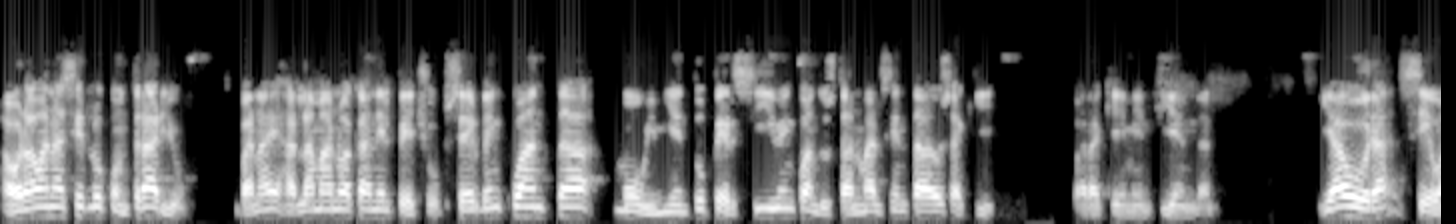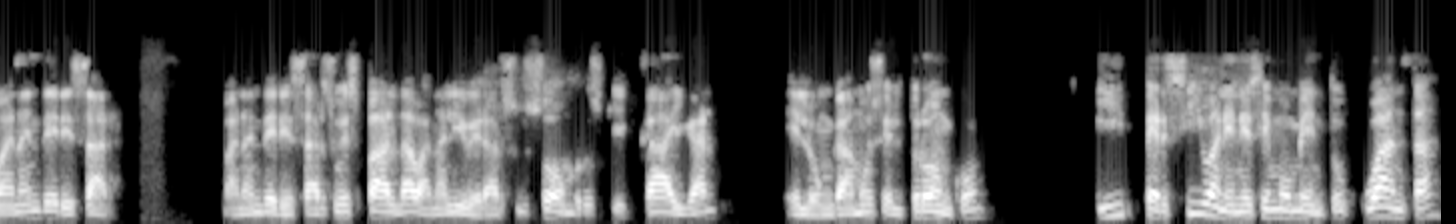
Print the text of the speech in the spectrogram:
Ahora van a hacer lo contrario. Van a dejar la mano acá en el pecho. Observen cuánta movimiento perciben cuando están mal sentados aquí, para que me entiendan. Y ahora se van a enderezar. Van a enderezar su espalda, van a liberar sus hombros, que caigan, elongamos el tronco, y perciban en ese momento cuánta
